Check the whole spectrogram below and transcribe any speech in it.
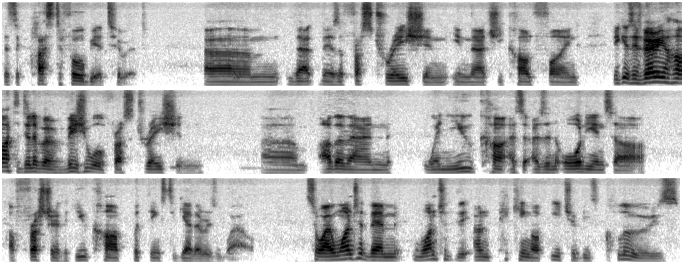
there's a claustrophobia to it. Um, that there's a frustration in that she can't find because it's very hard to deliver visual frustration um, other than when you can't, as, as an audience, are are frustrated that you can't put things together as well. So I wanted them wanted the unpicking of each of these clues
